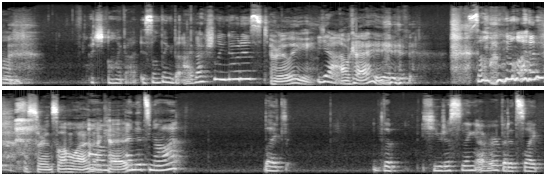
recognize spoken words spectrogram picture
Um, which oh my god is something that I've actually noticed. really? Yeah. Okay. Someone a certain someone. Um, okay. And it's not like the hugest thing ever, but it's like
